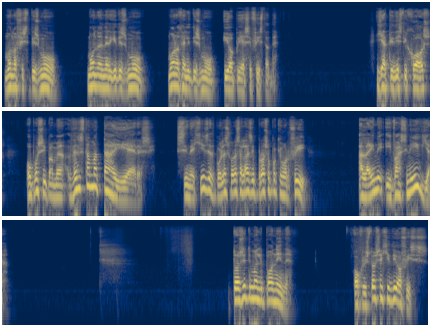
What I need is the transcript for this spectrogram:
μονοφυσιτισμού, μόνο ενεργητισμού, μόνο θελητισμού οι οποίες υφίστανται. Γιατί δυστυχώς, όπως είπαμε, δεν σταματάει η αίρεση. Συνεχίζεται, πολλές φορές αλλάζει πρόσωπο και μορφή. Αλλά είναι, η βάση είναι η ίδια. Το ζήτημα λοιπόν είναι, ο Χριστός έχει δύο φύσεις.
